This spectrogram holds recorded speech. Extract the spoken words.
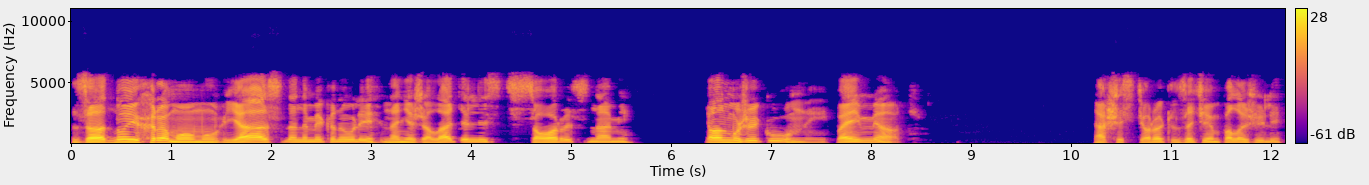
Заодно и хромому ясно намекнули на нежелательность ссоры с нами. Он мужик умный, поймет. А шестерок зачем положили?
